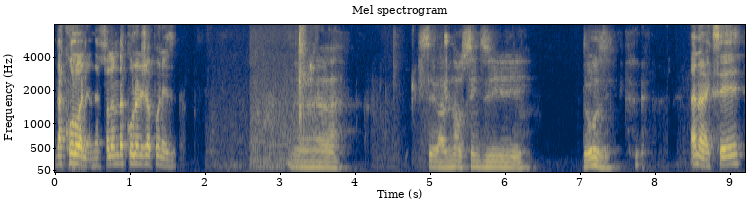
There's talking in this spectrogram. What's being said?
Da colônia, né? Falando da colônia japonesa. É, sei lá, 1912? Ah, não, é que você,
